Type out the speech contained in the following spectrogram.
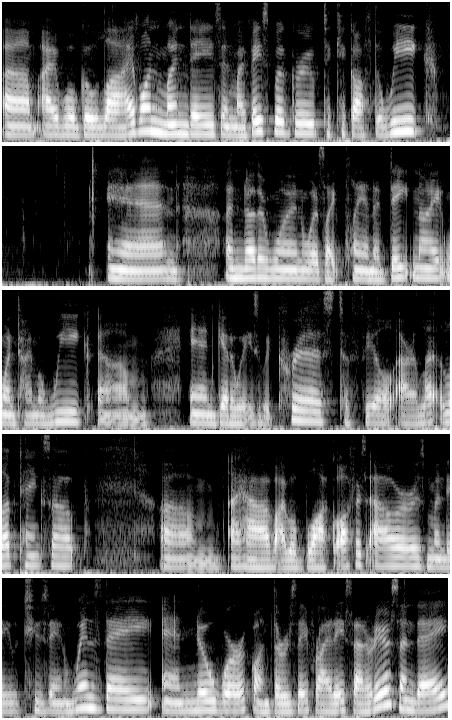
Um, I will go live on Mondays in my Facebook group to kick off the week. And Another one was like plan a date night one time a week um, and getaways with Chris to fill our love tanks up. Um, I have, I will block office hours Monday, Tuesday, and Wednesday, and no work on Thursday, Friday, Saturday, or Sunday.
